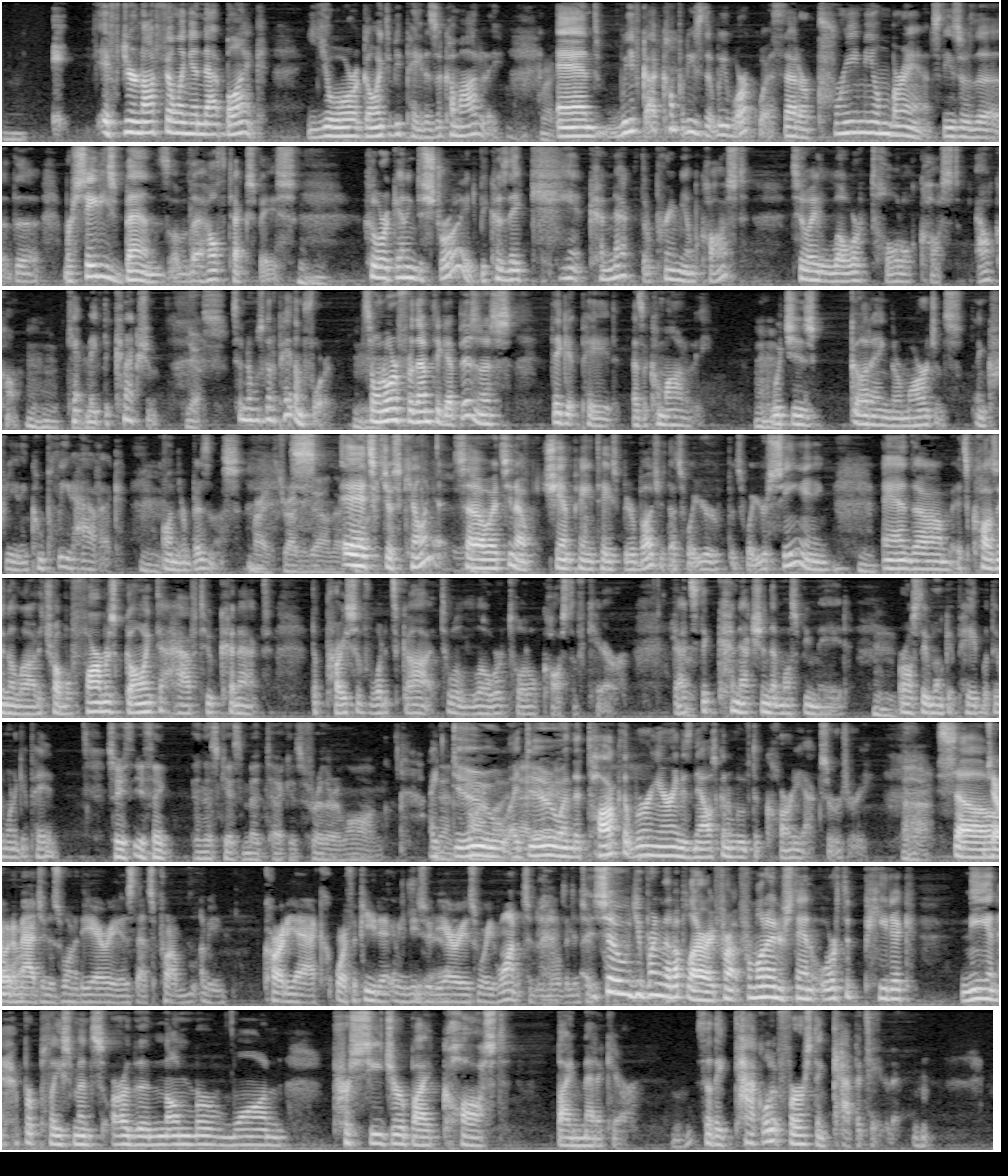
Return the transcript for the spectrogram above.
mm. if you're not filling in that blank you're going to be paid as a commodity. Right. And we've got companies that we work with that are premium brands. These are the, the Mercedes Benz of the health tech space Mm-hmm. Who are getting destroyed because they can't connect their premium cost to a lower total cost outcome. Mhm. Can't make the connection. Yes. So no one's going to pay them for it. Mm-hmm. So in order for them to get business, they get paid as a commodity, Mhm. which is gutting their margins and creating complete havoc Mm-hmm. on their business. Right. It's driving down that. It's cost. just killing it. So it's you know champagne taste beer budget. That's what you're. That's what you're seeing, Hmm. and um, it's causing a lot of trouble. Pharma's going to have to connect the price of what it's got to a lower total cost of care. That's the connection that must be made, Hmm. or else they won't get paid what they want to get paid. So you, you think in this case medtech is further along? I do, I do, area? and the talk that we're hearing is now it's going to move to cardiac surgery. Uh-huh. So Which I would imagine is one of the areas that's probably, I mean, cardiac, orthopedic. I mean, these are the areas where you want it to be moving into. So you bring that up, Larry. From, from what I understand, orthopedic knee and hip replacements are the number one procedure by cost by Medicare. Mm-hmm. So they tackled it first and capitated it. Mm-hmm.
